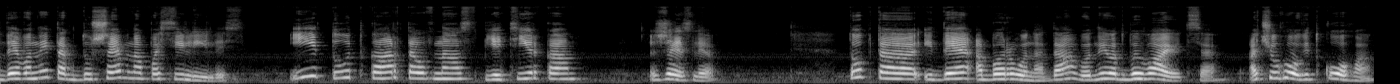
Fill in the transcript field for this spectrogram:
де вони так душевно посілілись. І тут карта в нас п'ятірка жезлів. Тобто йде оборона, да? вони відбиваються. А чого? Від кого?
